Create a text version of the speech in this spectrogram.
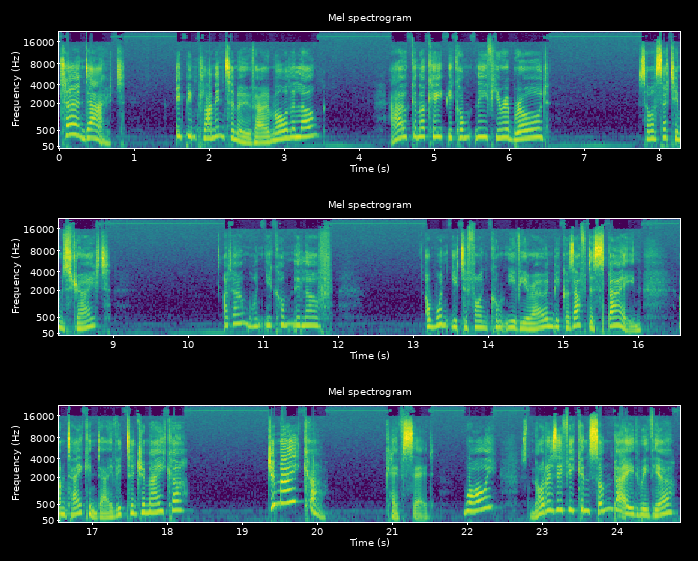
Turned out he'd been planning to move home all along. How can I keep you company if you're abroad? So I set him straight. I don't want your company, love. I want you to find company of your own because after Spain, I'm taking David to Jamaica. Jamaica? Kev said. Why? It's not as if he can sunbathe with you.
